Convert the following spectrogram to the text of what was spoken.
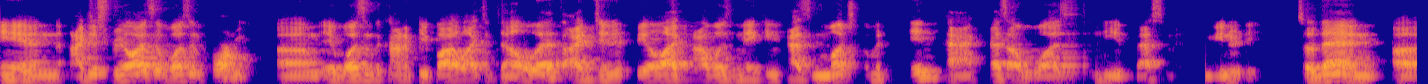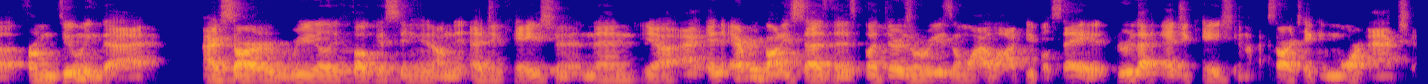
And I just realized it wasn't for me. Um, it wasn't the kind of people I like to deal with. I didn't feel like I was making as much of an impact as I was in the investment community. So then, uh, from doing that, I started really focusing in on the education. And then, you know, I, and everybody says this, but there's a reason why a lot of people say it. Through that education, I started taking more action.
